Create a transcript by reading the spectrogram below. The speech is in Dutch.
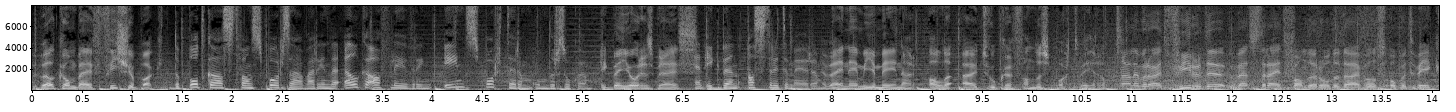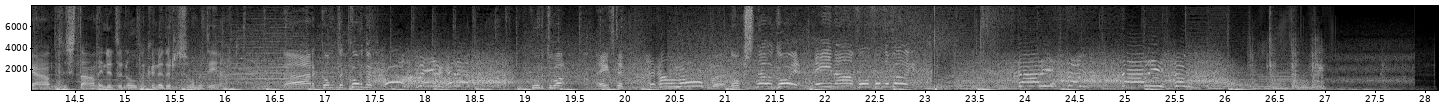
Welkom bij Fischebak. De podcast van Sporza, waarin we elke aflevering één sportterm onderzoeken. Ik ben Joris Brijs. En ik ben Astrid de Meuren. En wij nemen je mee naar alle uithoeken van de sportwereld. Snel vooruit, vierde wedstrijd van de Rode Duivels op het WK. Ze staan in de tunnel, we kunnen er zo meteen naar. Daar komt de corner. Oh, weer gered! Courtois heeft hem. Ze gaan lopen. Nog snel gooien. Eén aanval van de Belgen. Daar is hem! Daar is hem!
